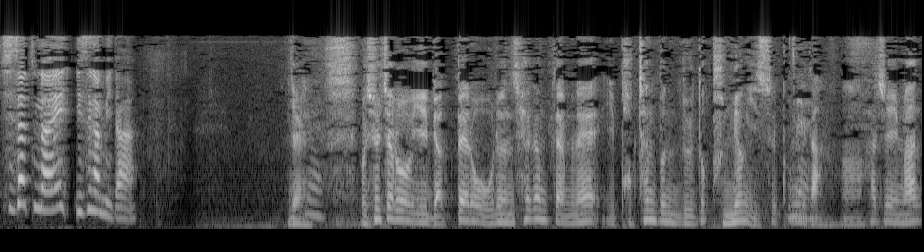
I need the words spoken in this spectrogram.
시사투나잇 이승합니다. 네. 뭐 실제로 이 몇 배로 오른 세금 때문에 이 벅찬 분들도 분명히 있을 겁니다. 어, 하지만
